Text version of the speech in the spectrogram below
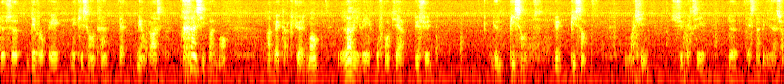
de se développer et qui sont en train d'être mis en place principalement avec actuellement l'arrivée aux frontières du Sud d'une puissante, d'une puissante machine subversive de déstabilisation.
